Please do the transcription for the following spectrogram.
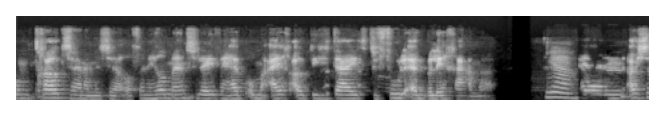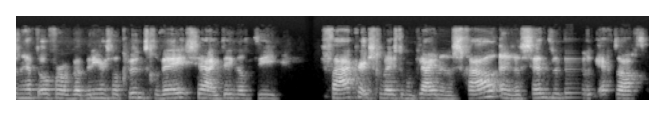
om trouw te zijn aan mezelf. Een heel mensenleven heb om mijn eigen authenticiteit te voelen en belichamen. Ja. En als je dan hebt over wanneer is dat punt geweest, ja, ik denk dat die vaker is geweest op een kleinere schaal. En recentelijk dat ik echt dacht,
